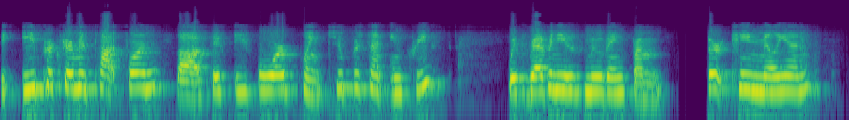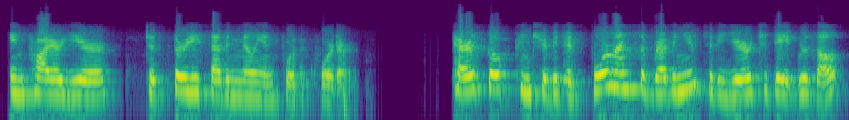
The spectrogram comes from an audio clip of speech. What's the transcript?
The eProcurement platform saw a 54.2% increase, with revenues moving from 13 million in prior year to 37 million for the quarter. Periscope contributed four months of revenue to the year-to-date results,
